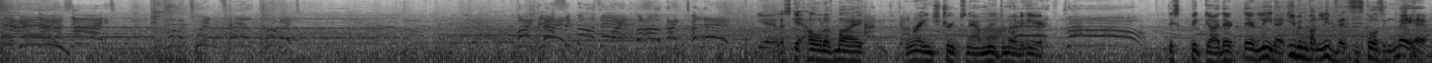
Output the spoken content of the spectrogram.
Take aim! Aside! For the twin-tailed comet! Fight, men! Fight for our right to live! Yeah, let's get hold of my ranged troops now. Move them over here. This big guy, their their leader, Ibn von Leibwitz, is causing mayhem.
